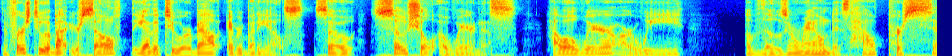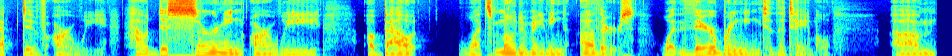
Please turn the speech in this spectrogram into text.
The first two about yourself. The other two are about everybody else. So social awareness. How aware are we of those around us? How perceptive are we? How discerning are we about what's motivating others what they're bringing to the table. Um,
